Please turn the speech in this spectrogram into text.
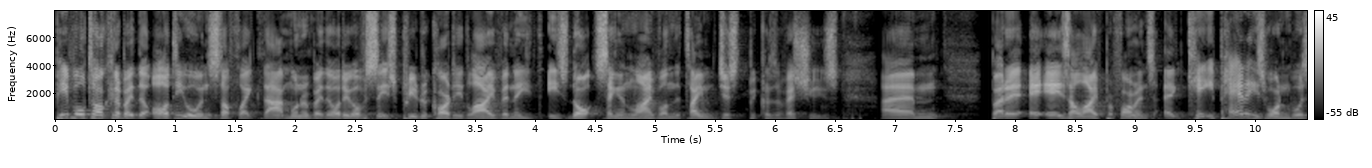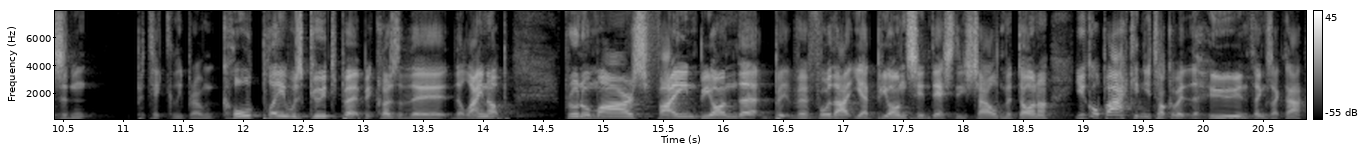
people talking about the audio and stuff like that, moaning about the audio. Obviously, it's pre-recorded live, and he, he's not singing live on the time just because of issues. Um, but it, it is a live performance. Uh, Katy Perry's one wasn't particularly brilliant. Coldplay was good, but because of the the lineup. Bruno Mars, fine. Beyond that, before that, you had Beyonce and Destiny's Child, Madonna. You go back and you talk about the Who and things like that.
